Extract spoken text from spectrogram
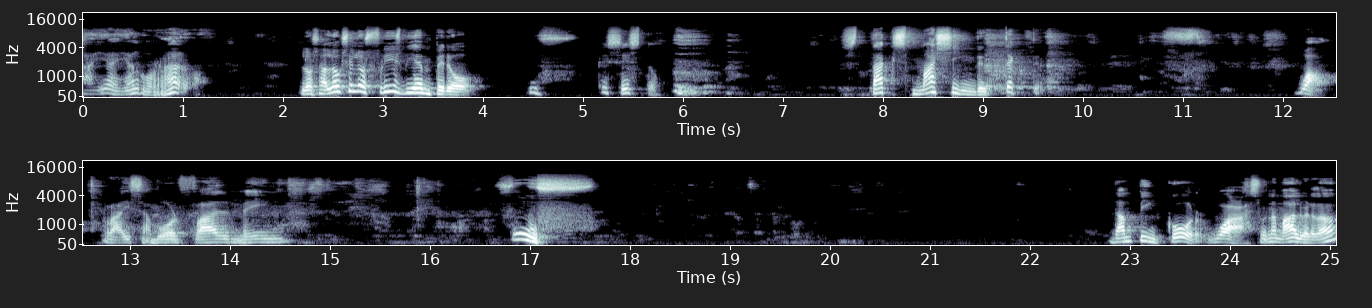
ahí hay algo raro. Los allocs y los frees bien, pero... Uf, ¿qué es esto? Stack smashing detected. Wow, rise aboard, fall, main. Uf. Dumping core. Wow, suena mal, ¿verdad?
